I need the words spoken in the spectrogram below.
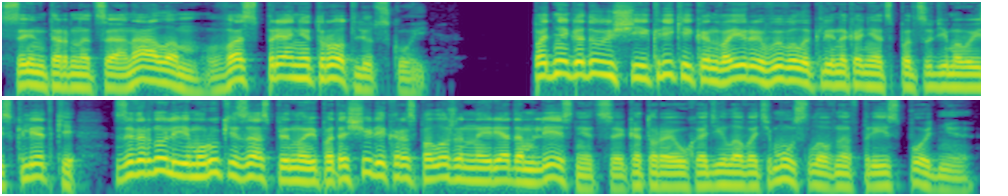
«С интернационалом воспрянет рот людской». Под негодующие крики конвоиры выволокли, наконец, подсудимого из клетки, завернули ему руки за спину и потащили к расположенной рядом лестнице, которая уходила во тьму, словно в преисподнюю.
